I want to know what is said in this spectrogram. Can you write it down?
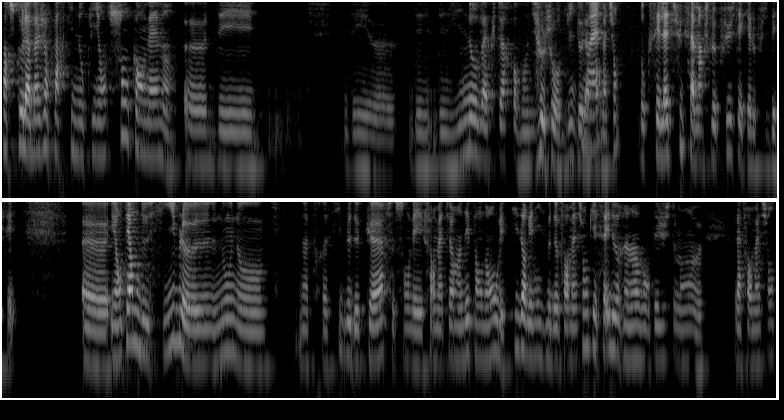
parce que la majeure partie de nos clients sont quand même des, des, des, innovateurs, comme on dit aujourd'hui, de la formation. Donc c'est là-dessus que ça marche le plus et qu'il y a le plus d'effet. et en termes de cible, nous, nos, notre cible de cœur, ce sont les formateurs indépendants ou les petits organismes de formation qui essayent de réinventer justement la formation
